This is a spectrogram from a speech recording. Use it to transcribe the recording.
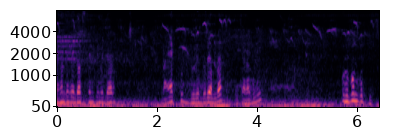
এখান থেকে দশ সেন্টিমিটার বা এক ফুট দূরে দূরে আমরা এই চারাগুলি রোপণ করতেছি।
